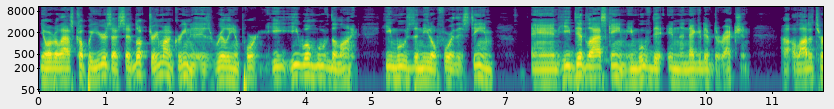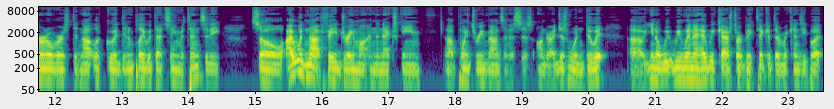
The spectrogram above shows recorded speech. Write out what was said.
you know, over the last couple years, I've said, look, Draymond Green is really important. He, he will move the line. He moves the needle for this team. And he did last game. He moved it in the negative direction. Uh, a lot of turnovers, did not look good, didn't play with that same intensity. So I would not fade Draymond in the next game. Uh, points, rebounds, and assists under. I just wouldn't do it. Uh, you know, we, we went ahead, we cashed our big ticket there, Mackenzie, but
